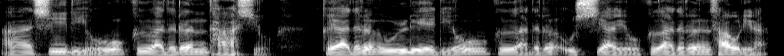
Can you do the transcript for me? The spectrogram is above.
아시리오 그 아들은 다하시오 그 아들은 울리엘이요 그 아들은 우시아요 그 아들은 사울이라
